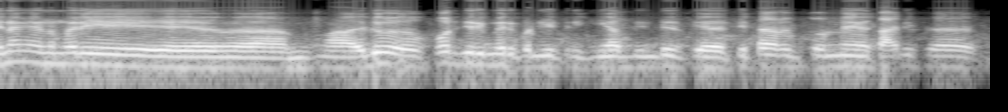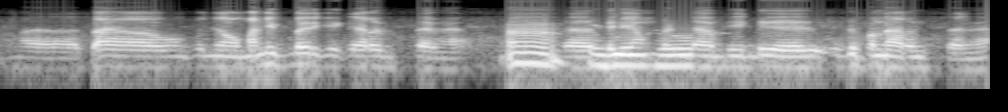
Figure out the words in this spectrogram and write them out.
என்னங்க இந்த மாதிரி இது ஃபோர்ஜரி மாதிரி பண்ணிட்டு இருக்கீங்க அப்படின்ட்டு திட்ட ஆரம்பிச்சோடனே சாரி சார் கொஞ்சம் மன்னிப்பு மாதிரி கேட்க ஆரம்பிச்சிட்டாங்க. தெரியாம அப்படின்ட்டு இது பண்ண ஆரம்பிச்சிட்டாங்க.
